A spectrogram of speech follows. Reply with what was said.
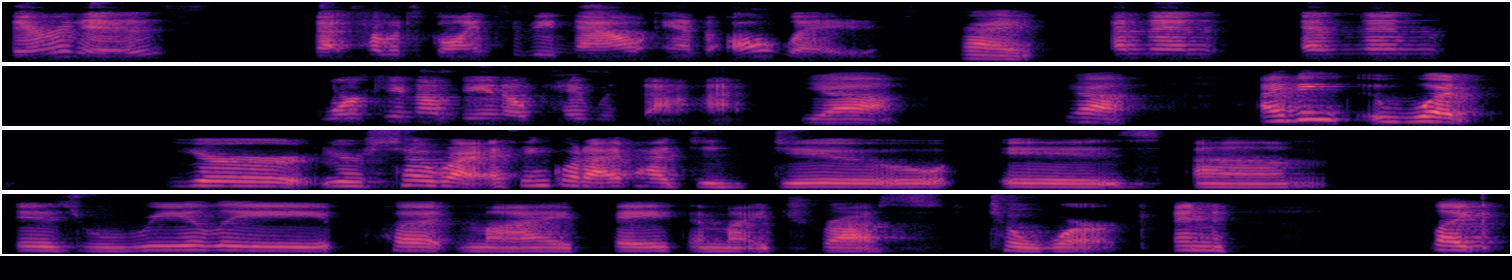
there it is. That's how it's going to be now and always. Right. And then and then working on being okay with that. Yeah. Yeah. I think what you're you're so right. I think what I've had to do is um is really put my faith and my trust to work. And like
